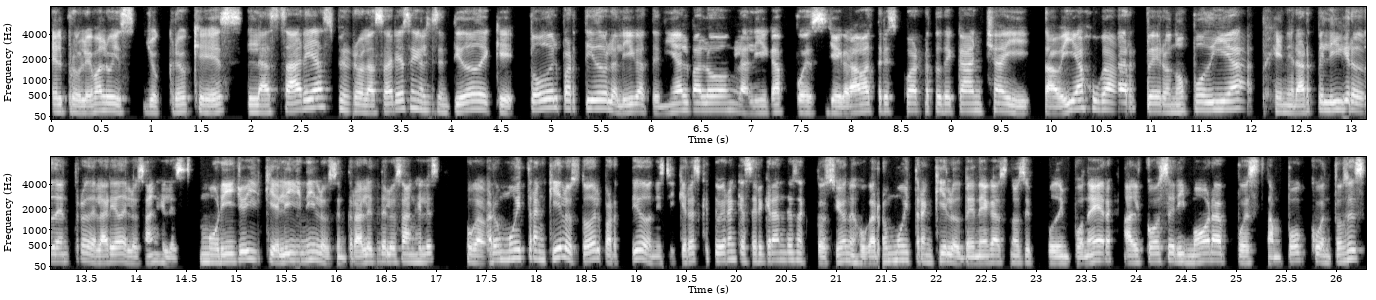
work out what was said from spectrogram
El problema, Luis, yo creo que es las áreas, pero las áreas en el sentido de que todo el partido la liga tenía el balón, la liga pues llegaba a tres cuartos de cancha y sabía jugar, pero no podía generar peligro dentro del área de Los Ángeles. Murillo y Chiellini, los centrales de Los Ángeles, jugaron muy tranquilos todo el partido, ni siquiera es que tuvieran que hacer grandes actuaciones, jugaron muy tranquilos, Venegas no se pudo imponer, Alcócer y Mora pues tampoco, entonces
